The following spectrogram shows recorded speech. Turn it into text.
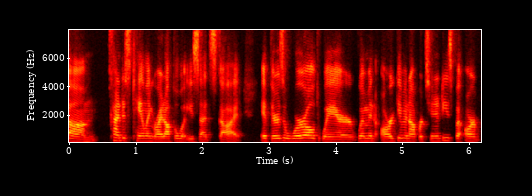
um, kind of just tailing right off of what you said, Scott, if there's a world where women are given opportunities but aren't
